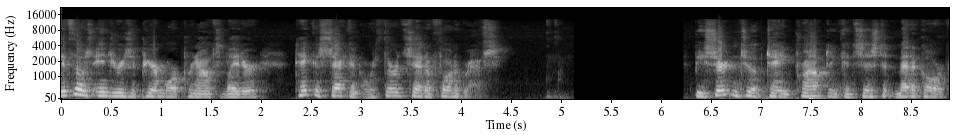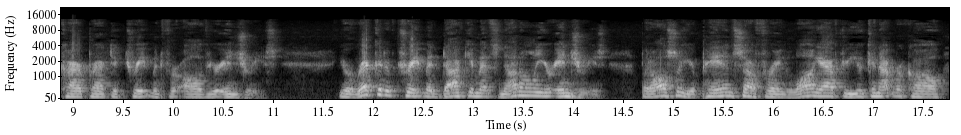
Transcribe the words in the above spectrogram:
If those injuries appear more pronounced later, take a second or third set of photographs. Be certain to obtain prompt and consistent medical or chiropractic treatment for all of your injuries. Your record of treatment documents not only your injuries, but also your pain and suffering long after you cannot recall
